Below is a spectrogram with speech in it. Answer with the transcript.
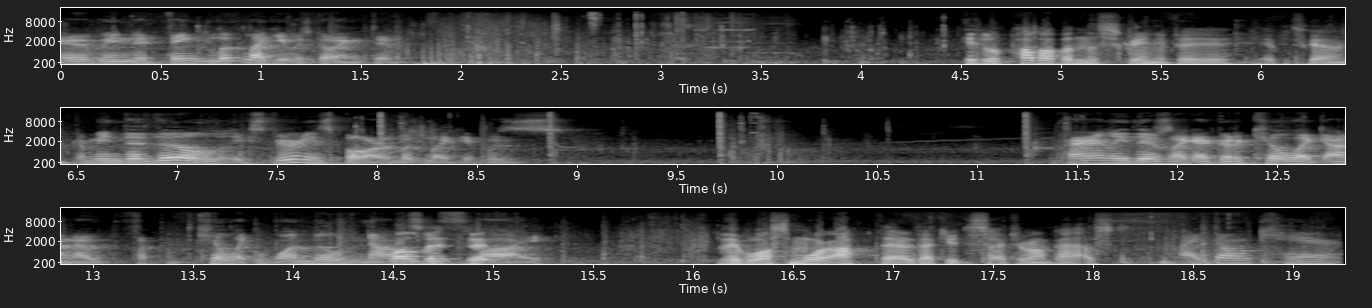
I mean, the thing looked like it was going to. It will pop up on the screen if, it, if it's going. I mean, the little experience bar looked like it was. Apparently, there's like I gotta kill like I don't know, fucking kill like one little Nazi Well, the- the- fly. There was more up there that you decided to run past. I don't care.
